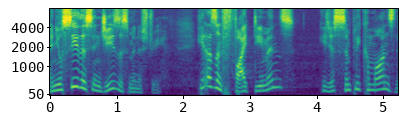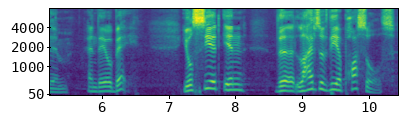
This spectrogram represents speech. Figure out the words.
And you'll see this in Jesus' ministry. He doesn't fight demons, he just simply commands them and they obey. You'll see it in the lives of the apostles,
